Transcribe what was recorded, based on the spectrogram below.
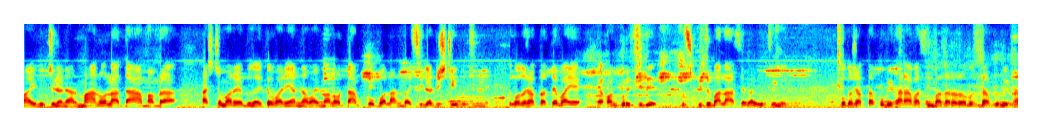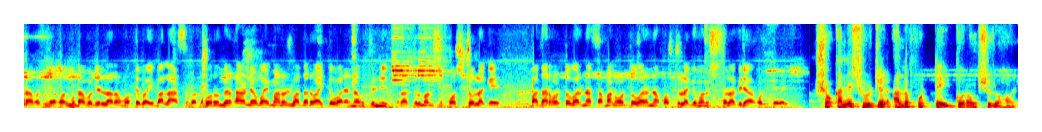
ভাই বুঝছেন না আর মাল ওলা দাম আমরা কাস্টমারে বুঝাইতে পারি আর না ভাই। মালের দাম খুব বলান ভাই, সিলেট ডিস্ট্রিক্ট বুঝছেন গত সপ্তাহে ভাই, এখন পরিস্থিতি কিছু- ভালো আছে ভাই, বুঝছেন গত সপ্তাহ খুবই খারাপ আছেন, বাজারের অবস্থা খুবই খারাপ আছে এখন মোটামুটি আল্লাহর রহমতে ভাই, ভালো আছে বাজার। গরমের কারণে ভাই, মানুষ বাজারও আইতে পারে না, বুঝছেন চলাচল মানুষের কষ্ট লাগে। বাজার করতে পারে না, সামান করতে পারে না, কষ্ট লাগে মানুষ চলাফেরা করতে ভাই। সকালে সূর্যের আলো ফুটতেই গরম শুরু হয়।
